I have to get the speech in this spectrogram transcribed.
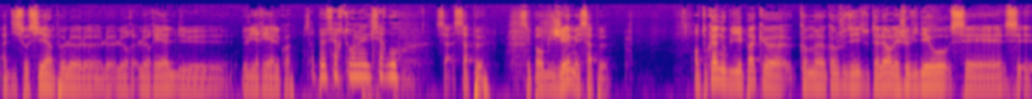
à dissocier un peu le, le, le, le- le réel du, de l'irréel, quoi. Ça peut faire tourner le cerveau. Ça, ça peut. C'est pas obligé, mais ça peut. En tout cas, n'oubliez pas que, comme, comme je vous ai dit tout à l'heure, les jeux vidéo, c'est, c'est,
